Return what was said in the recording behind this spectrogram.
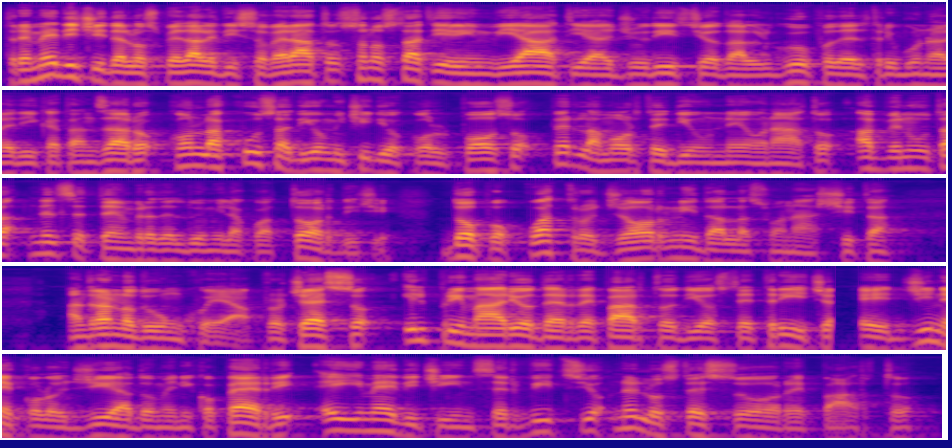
Tre medici dell'ospedale di Soverato sono stati rinviati a giudizio dal gruppo del Tribunale di Catanzaro con l'accusa di omicidio colposo per la morte di un neonato avvenuta nel settembre del 2014, dopo quattro giorni dalla sua nascita. Andranno dunque a processo il primario del reparto di ostetricia e ginecologia Domenico Perri e i medici in servizio nello stesso reparto.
